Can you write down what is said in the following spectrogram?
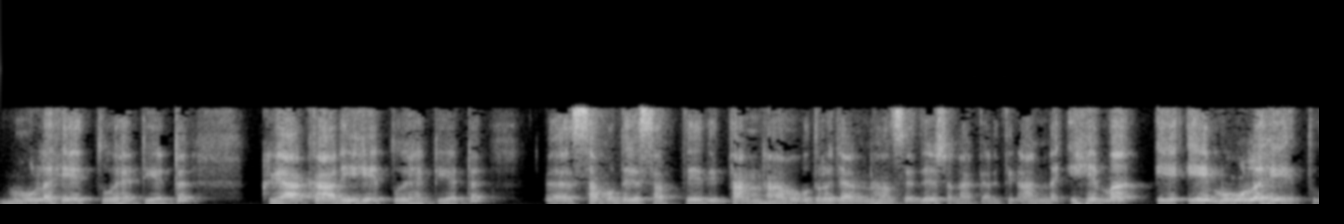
මූල හේතුව හැටියට ක්‍රියාකාරී හේතුව හැටියට සමුදය සත්‍යයේදී තණ්හාව බුදුරජාණන් වහන්සේ දේශනා කරා. ඉතින් අන්න එහෙම ඒ ඒ මූල හේතුව.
